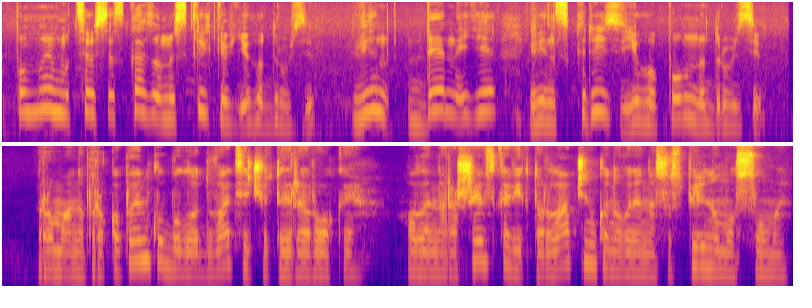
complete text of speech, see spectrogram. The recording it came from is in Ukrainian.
по-моєму, це все сказано, скільки в його друзів. Він де не є, він скрізь його повно друзів. Роману Прокопенку було 24 роки. Олена Рашевська, Віктор Лапченко. Новини на Суспільному. Суми.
